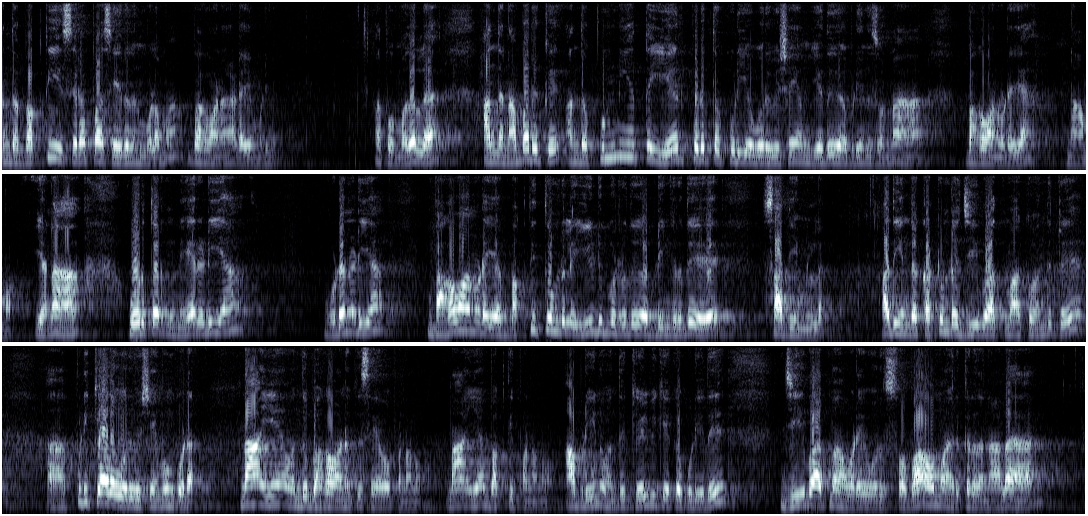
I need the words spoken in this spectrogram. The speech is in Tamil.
அந்த பக்தியை சிறப்பாக செய்கிறதன் மூலமாக பகவானை அடைய முடியும். அப்போ முதல்ல அந்த நபருக்கு அந்த புண்ணியத்தை ஏற்படுத்தக்கூடிய ஒரு விஷயம் எது அப்படின்னு சொன்னால் பகவானுடைய நாமம். ஏன்னா ஒருத்தர் நேரடியாக உடனடியாக பகவானுடைய பக்தி தொண்டில் ஈடுபடுறது அப்படிங்கிறது சாத்தியமில்லை. அது இந்த கட்டுண்ட ஜீவாத்மாவுக்கு வந்துட்டு பிடிக்காத ஒரு விஷயமும் கூட. நான் ஏன் வந்து பகவானுக்கு சேவை பண்ணணும்? நான் ஏன் பக்தி பண்ணணும்? அப்படின்னு வந்து கேள்வி கேட்கக்கூடியது ஜீவாத்மாவுடைய ஒரு சுபாவமாக இருக்கிறதுனால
